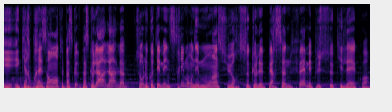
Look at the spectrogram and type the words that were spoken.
et, et qui représentent. Parce que, parce que là, là, là, sur le côté mainstream, on est moins sur ce que les personnes fait, mais plus ce qu'il est, quoi.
